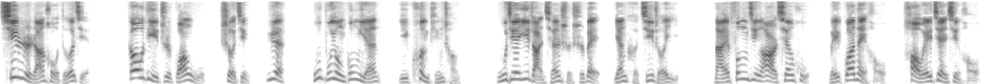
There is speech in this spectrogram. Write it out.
七日然后得解。高帝至广武。”射敬曰：“吾不用公言以困平城，吾皆以斩前使十倍，言可击者矣。”乃封境二千户为关内侯，号为建信侯。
